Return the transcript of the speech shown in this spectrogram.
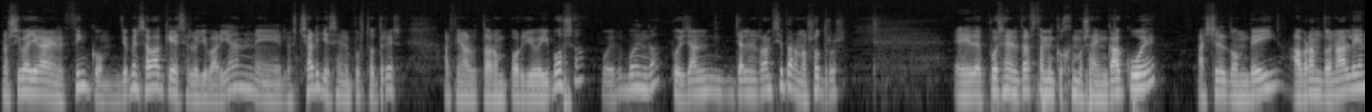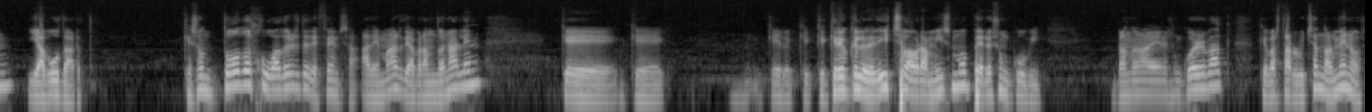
nos iba a llegar en el 5. Yo pensaba que se lo llevarían eh, los Chargers en el puesto 3. Al final optaron por Joey Bosa. Pues venga, pues Jalen Ramsey para nosotros. Eh, después en el draft también cogimos a Ngakwe, a Sheldon Day, a Brandon Allen y a Budart. Que son todos jugadores de defensa. Además de a Brandon Allen, que, que, que- creo que lo he dicho ahora mismo, pero es un cubi. Brandon Allen es un quarterback que va a estar luchando al menos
